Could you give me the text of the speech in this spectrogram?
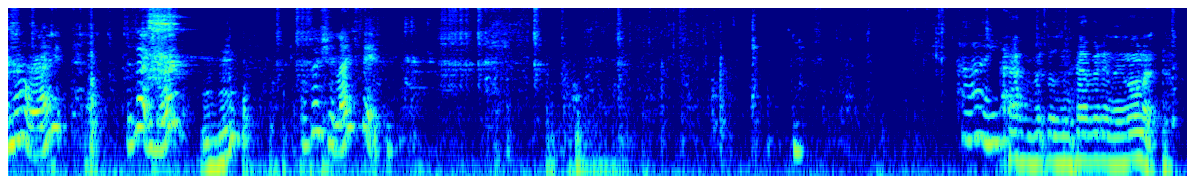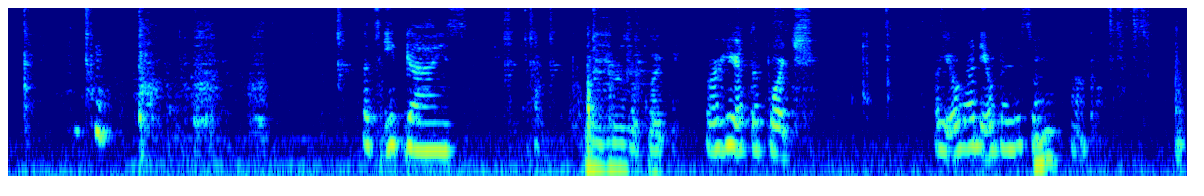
I that right? Is that good? Mm-hmm. I thought she likes it. Hi. Half of it doesn't have anything on it. Let's eat, guys. What does yours look like? We're here at the porch. Oh, you already opened this one? Mhm. Oh, okay.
